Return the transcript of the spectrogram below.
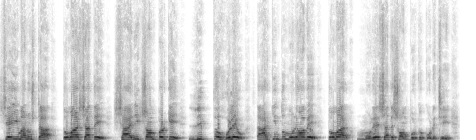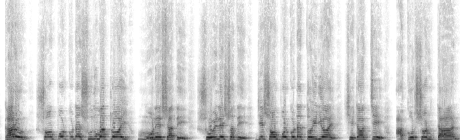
সেই মানুষটা তোমার সাথে শারীরিক সম্পর্কে লিপ্ত হলেও তার কিন্তু মনে হবে তোমার মনের সাথে সম্পর্ক করেছে। কারণ সম্পর্কটা শুধুমাত্র হয় মনের সাথে, শরীরের সাথে যে সম্পর্কটা তৈরি হয়, সেটা হচ্ছে আকর্ষণ টান।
